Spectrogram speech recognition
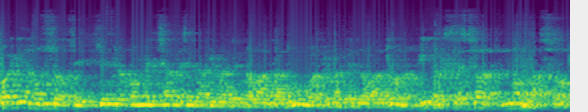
Poi io non so se il centro commerciale c'era prima del 92, prima del 91, io stesso non la so,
